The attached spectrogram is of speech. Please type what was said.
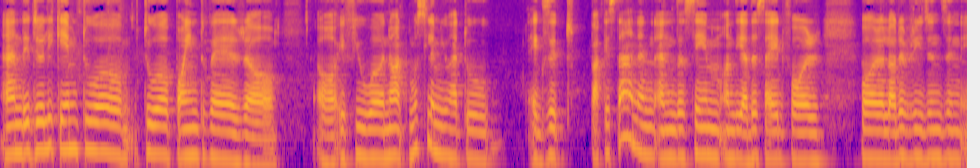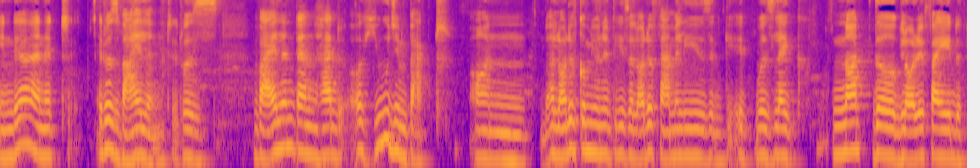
And it really came to a to a point where uh, uh, if you were not muslim you had to exit pakistan and and the same on the other side for for a lot of regions in india. And it it was violent. It was violent and had a huge impact on a lot of communities, a lot of families. It, it was like not the glorified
